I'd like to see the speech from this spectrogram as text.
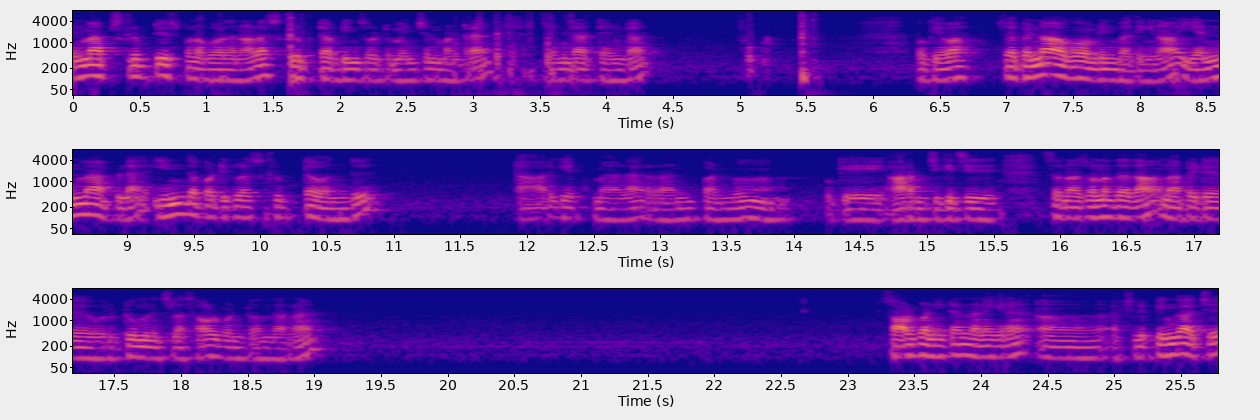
என்மேப் ஸ்கிரிப்ட் யூஸ் பண்ண போகிறதுனால ஸ்கிரிப்ட் அப்படின்னு சொல்லிட்டு மென்ஷன் பண்ணுறேன் ten dot ten dot four ஓகேவா ஸோ இப்போ என்ன ஆகும் அப்படின்னு பார்த்தீங்கன்னா என்மேப்பில் இந்த பர்டிகுலர் ஸ்கிரிப்டை வந்து டார்கெட் மேலே ரன் பண்ணும். ஓகே ஆரம்பிச்சிக்கிச்சு. ஸோ நான் சொன்னதை தான் நான் போயிட்டு ஒரு டூ மினிட்ஸில் சால்வ் பண்ணிட்டு வந்துடுறேன். சால்வ் பண்ணிட்டேன்னு நினைக்கிறேன். ஆக்சுவலி பிங்காச்சு.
